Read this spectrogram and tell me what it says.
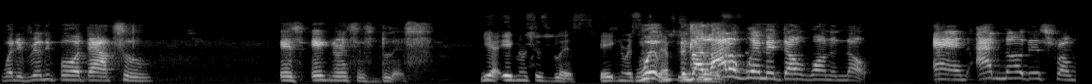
what it really boiled down to is ignorance is bliss. Yeah, ignorance is bliss. Ignorance is a bliss. lot of women don't want to know. And I know this from,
